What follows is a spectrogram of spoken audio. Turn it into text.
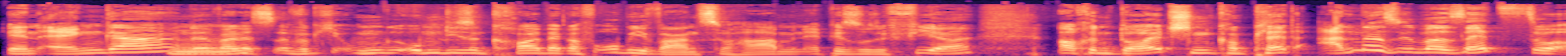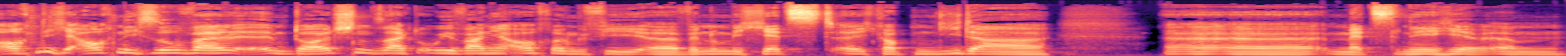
in anger, ne, mhm. ne, weil es wirklich um, um diesen Callback auf Obi-Wan zu haben in Episode 4, auch im Deutschen komplett anders übersetzt, so auch nicht auch nicht so, weil im Deutschen sagt Obi-Wan ja auch irgendwie, äh, wenn du mich jetzt, äh, ich glaube, nieder äh, äh, metz, nee, hier ähm,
